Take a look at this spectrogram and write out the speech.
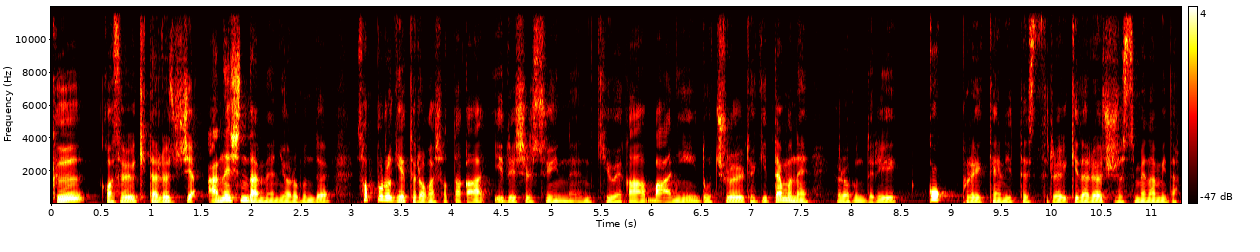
그것을 기다려 주지 않으신다면 여러분들 섣부르게 들어가셨다가 잃으실 수 있는 기회가 많이 노출되기 때문에 여러분들이 꼭 break and retest를 기다려 주셨으면 합니다.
